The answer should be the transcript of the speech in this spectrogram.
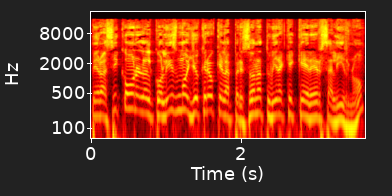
Pero así como en el alcoholismo, yo creo que la persona tuviera que querer salir, ¿no?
